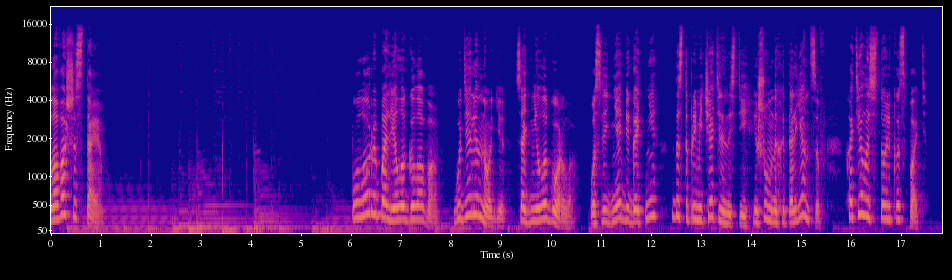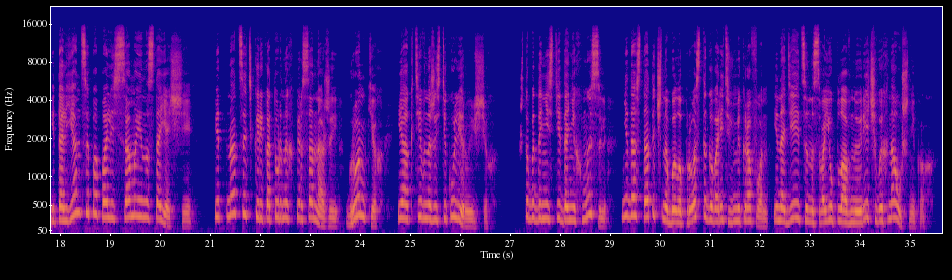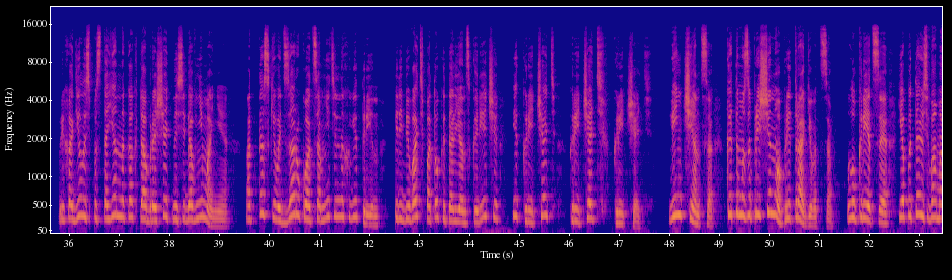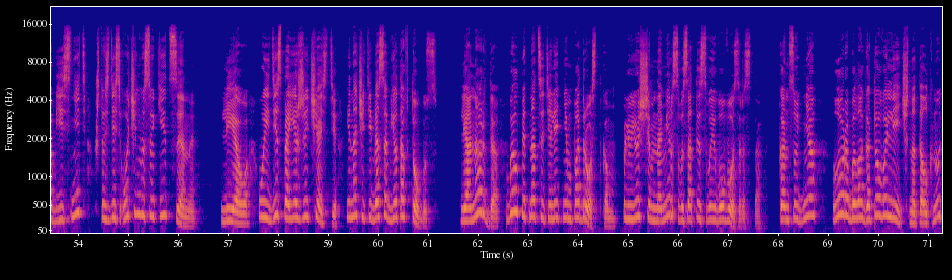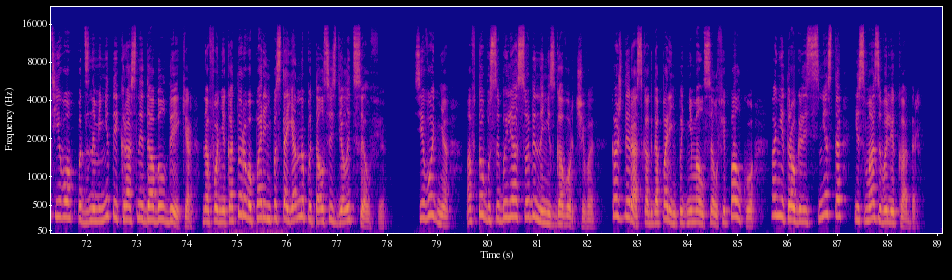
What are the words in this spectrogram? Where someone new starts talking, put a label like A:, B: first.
A: Глава шестая. У Лоры болела голова, гудели ноги, соднило горло. После дня беготни, достопримечательностей и шумных итальянцев хотелось только спать. Итальянцы попались самые настоящие. Пятнадцать карикатурных персонажей, громких и активно жестикулирующих. Чтобы донести до них мысль, недостаточно было просто говорить в микрофон и надеяться на свою плавную речь в их наушниках. Приходилось постоянно как-то обращать на себя внимание, оттаскивать за руку от сомнительных витрин, перебивать поток итальянской речи и кричать, кричать, кричать. Винченцо, к этому запрещено притрагиваться. Лукреция, я пытаюсь вам объяснить, что здесь очень высокие цены. Лео, уйди с проезжей части, иначе тебя собьет автобус. Леонардо был пятнадцатилетним подростком, плюющим на мир с высоты своего возраста. К концу дня Лора была готова лично толкнуть его под знаменитый красный даблдекер, на фоне которого парень постоянно пытался сделать селфи. Сегодня автобусы были особенно несговорчивы. Каждый раз, когда парень поднимал селфи-палку, они трогались с места и смазывали кадр.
